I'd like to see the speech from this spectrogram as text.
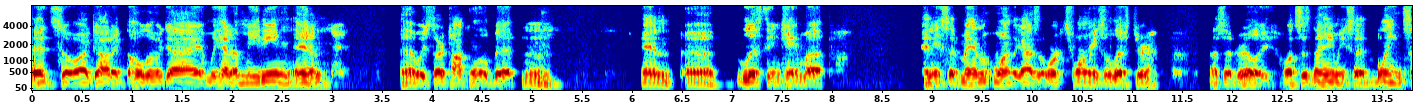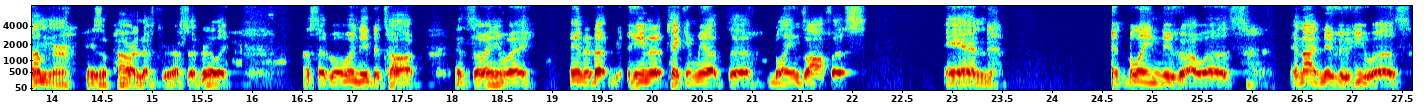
and so I got a hold of a guy, and we had a meeting, and uh, we started talking a little bit, and and uh, lifting came up, and he said, "Man, one of the guys that works for me, he's a lifter." I said, "Really? What's his name?" He said, "Blaine Sumner. He's a power lifter." I said, "Really?" I said, "Well, we need to talk." And so anyway, ended up he ended up taking me up to Blaine's office, and and Blaine knew who I was, and I knew who he was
